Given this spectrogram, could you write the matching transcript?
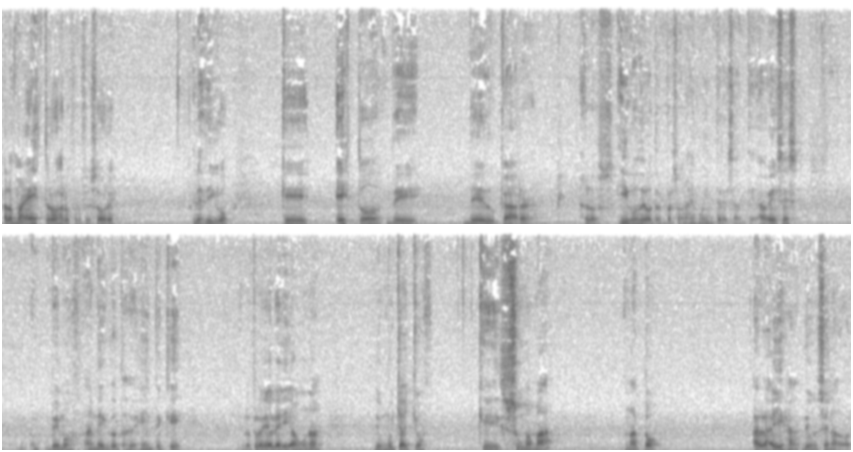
A los maestros, a los profesores, les digo que esto de, de educar a los hijos de otras personas es muy interesante. A veces vemos anécdotas de gente que el otro día leía una de un muchacho que su mamá mató a la hija de un senador.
